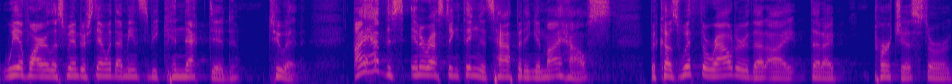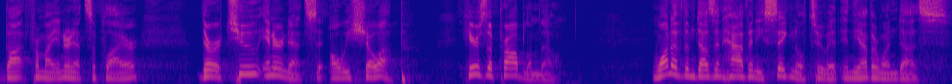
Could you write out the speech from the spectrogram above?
we have wireless, we understand what that means to be connected to it. I have this interesting thing that's happening in my house because with the router that I that I purchased or got from my internet supplier, there are two internets that always show up. Here's the problem though one of them doesn't have any signal to it, and the other one does.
